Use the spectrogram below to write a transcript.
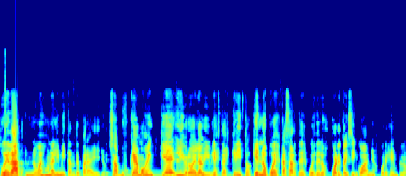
Tu edad no es una limitante para ello. O sea, busquemos en qué libro de la Biblia está escrito que no puedes casarte después de los 45 años, por ejemplo.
